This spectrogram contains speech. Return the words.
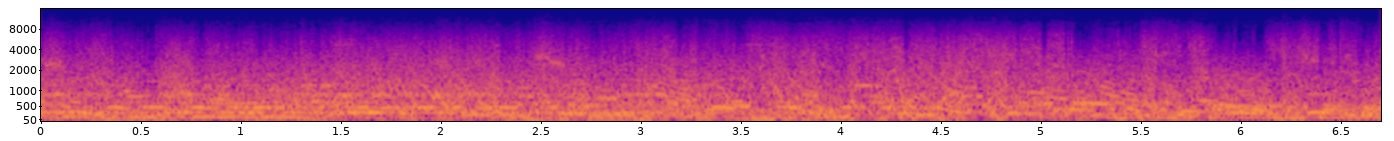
the control became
